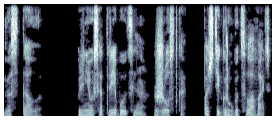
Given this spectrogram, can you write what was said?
Достало. Принялся требовательно, жестко, почти грубо целовать.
